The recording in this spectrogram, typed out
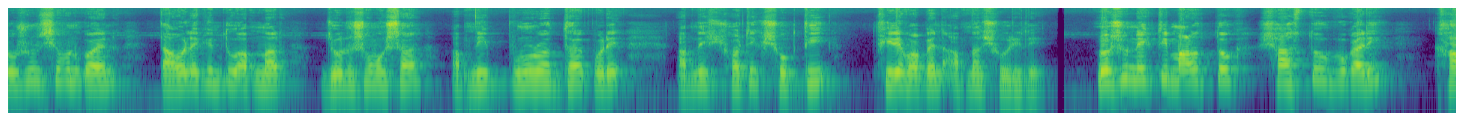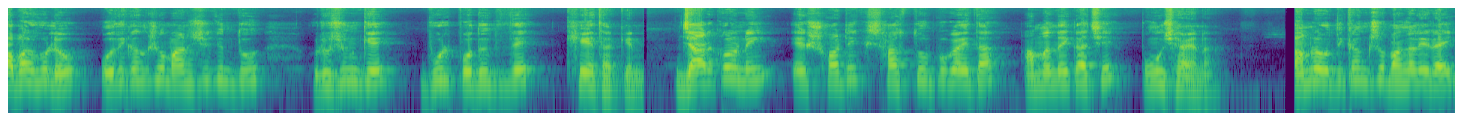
রসুন সেবন করেন, তাহলে কিন্তু আপনার যৌন সমস্যা আপনি পুনরুদ্ধার করে আপনি সঠিক শক্তি ফিরে পাবেন আপনার শরীরে। রসুন একটি মারাত্মক স্বাস্থ্য উপকারী খাবার হলেও অধিকাংশ মানুষই কিন্তু রসুনকে ভুল পদ্ধতিতে খেয়ে থাকেন, যার কারণেই এর সঠিক স্বাস্থ্য উপকারিতা আমাদের কাছে পৌঁছায় না। আমরা অধিকাংশ বাঙালিরাই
